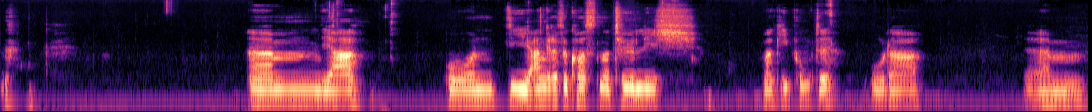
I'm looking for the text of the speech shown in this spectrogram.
ähm, ja. Und die Angriffe kosten natürlich Magiepunkte oder ähm,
